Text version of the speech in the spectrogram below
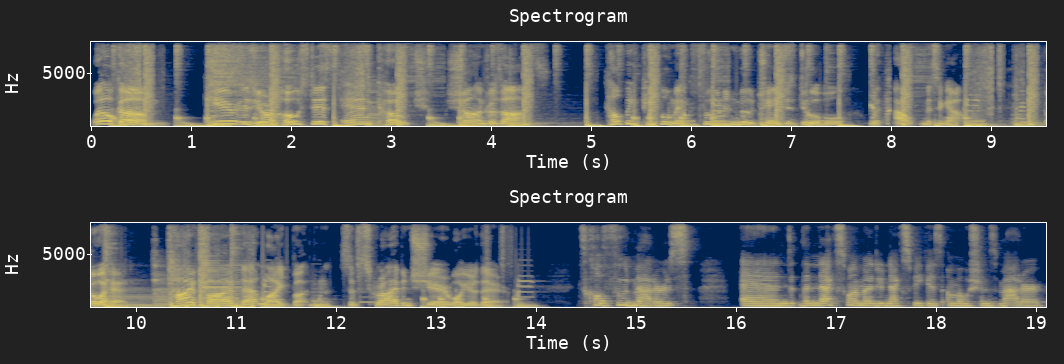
Welcome! Here is your hostess and coach, Chandra Zas, helping people make food and mood changes doable without missing out. Go ahead, high five that like button, subscribe and share while you're there. It's called Food Matters. And the next one I'm going to do next week is Emotions Matter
